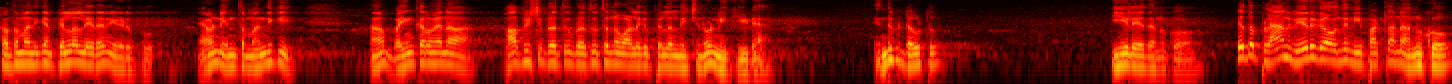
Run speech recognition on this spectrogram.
కొంతమందికి ఏం పిల్లలు లేరని ఏడుపు. ఏమండి ఇంతమందికి భయంకరమైన పాపిష్టి బ్రతుకు బ్రతుకుతున్న వాళ్ళకి పిల్లల్ని ఇచ్చినోడు నీకు ఈడా. ఎందుకు డౌటు? ఇయ్యలేదనుకో ఏదో ప్లాన్ వేరుగా ఉంది నీ పట్ల అని అనుకో.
